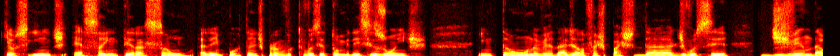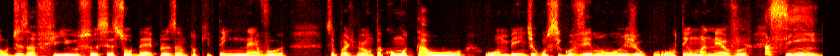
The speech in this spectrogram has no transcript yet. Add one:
que é o seguinte, essa interação, ela é importante para que você tome decisões. Então, na verdade, ela faz parte da, de você desvendar o desafio. Se você souber, por exemplo, que tem névoa, você pode perguntar como está o, o ambiente. Eu consigo ver longe ou, ou tem uma névoa? Assim,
